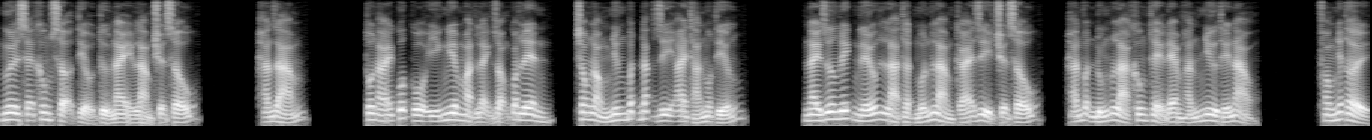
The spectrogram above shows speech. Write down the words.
ngươi sẽ không sợ tiểu tử này làm chuyện xấu? Hắn dám. Tôn ái quốc cố ý nghiêm mặt lạnh giọng quát lên, trong lòng nhưng bất đắc dĩ ai thán một tiếng. Này dương lích nếu là thật muốn làm cái gì chuyện xấu, hắn vẫn đúng là không thể đem hắn như thế nào. Phong nhất thời,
